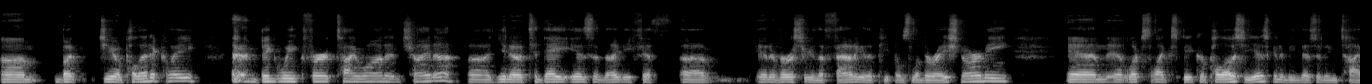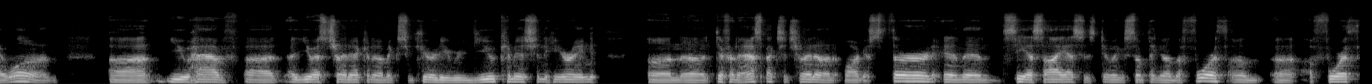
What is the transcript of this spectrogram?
Um, but geopolitically, big week for Taiwan and China. Uh, you know, today is the 95th uh, anniversary of the founding of the People's Liberation Army. And it looks like Speaker Pelosi is going to be visiting Taiwan. Uh, you have uh, a US China Economic Security Review Commission hearing on uh, different aspects of China on August 3rd. And then CSIS is doing something on the 4th, on uh, a fourth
